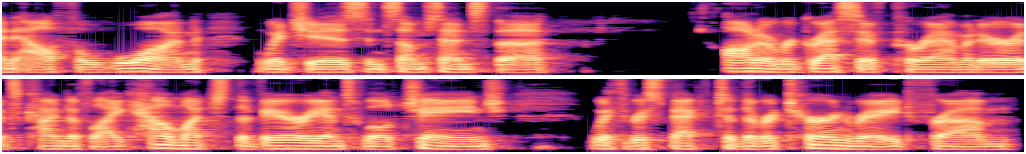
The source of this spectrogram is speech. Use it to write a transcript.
and alpha one, which is in some sense the autoregressive parameter. It's kind of like how much the variance will change with respect to the return rate from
